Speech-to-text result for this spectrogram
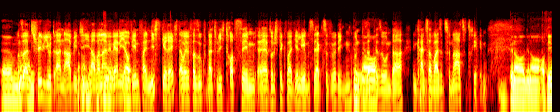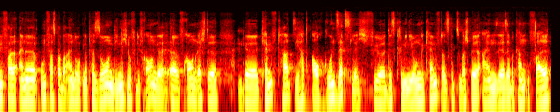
ähm, Unser an, Tribute an RBG. Aber nein, wir werden ihr auf jeden Fall nicht gerecht, aber wir versuchen natürlich trotzdem äh, so ein Stück weit ihr Lebenswerk zu würdigen genau. und dieser genau. Person da in keinster Weise zu nahe zu treten. Genau, genau. Auf jeden Fall eine unfassbar beeindruckende Person, die nicht nur für die Frauen, äh, Frauenrechte gekämpft hat. Sie hat auch grundsätzlich für Diskriminierung gekämpft. Also es gibt zum Beispiel einen sehr, sehr bekannten Fall,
